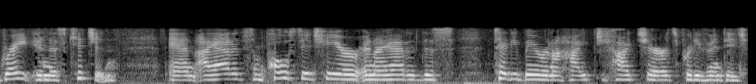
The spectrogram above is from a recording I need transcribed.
great in this kitchen. And I added some postage here and I added this teddy bear in a high, high chair. It's pretty vintage.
